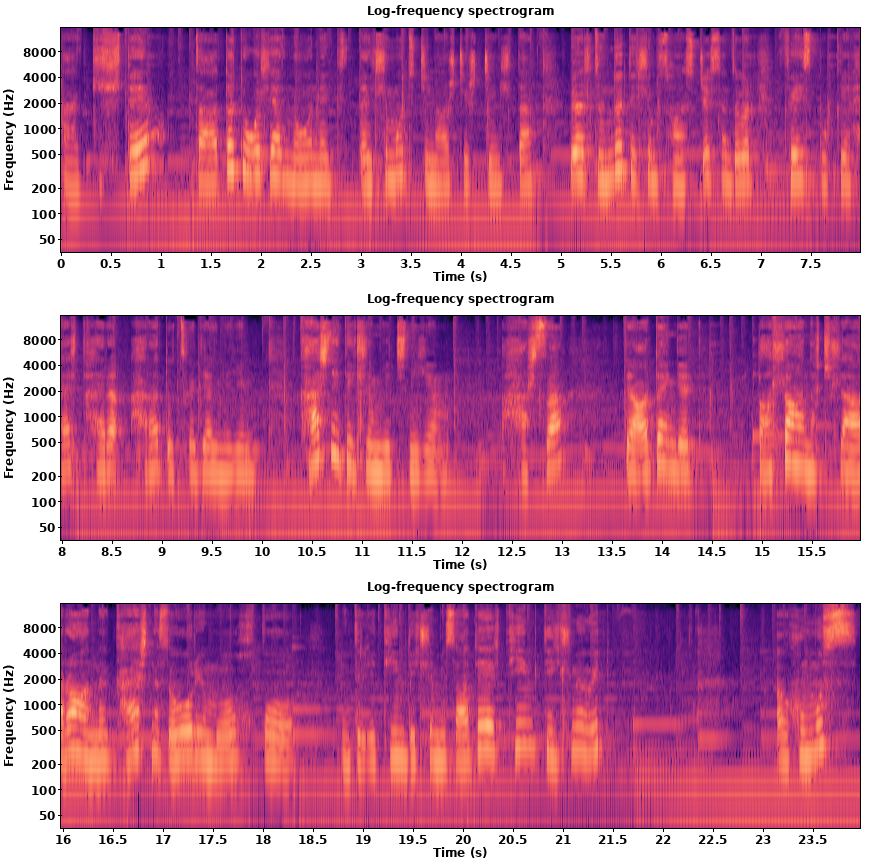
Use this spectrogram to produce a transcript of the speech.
А гэхдээ за одоо тэгвэл яг нөгөө нэг дэглэмүүд чинь орж ирж байна л да. Би бол зөндөө дэглэм сонсч байсан. Зөвхөн Facebook-ийн хайлт хараад үзэхэд яг нэг юм кашны дэглэм гэж нэг юм харсан. Тэгээ одоо ингээд 7 хоногчлаа 10 хоног кашнаас өөр юм уухгүй энэ төргийн тим дэглэмээс одоо яг тим дэглэмийн үед хүмүүс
